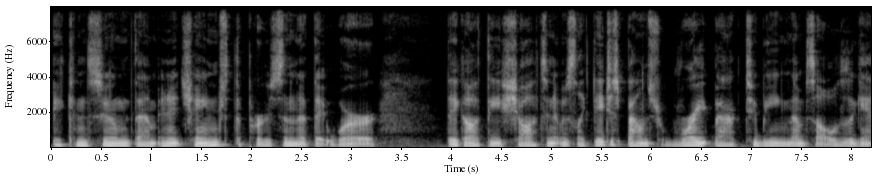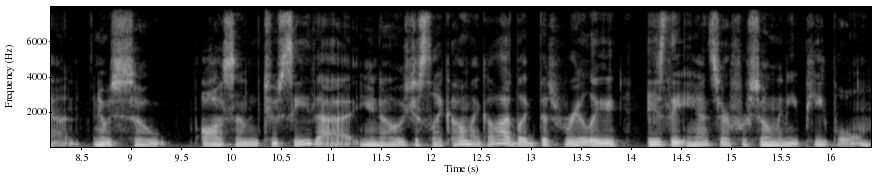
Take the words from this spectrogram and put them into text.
it consumed them and it changed the person that they were. They got these shots and it was like they just bounced right back to being themselves again. And it was so awesome to see that you know? It's just like oh my god like this really is the answer for so many people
